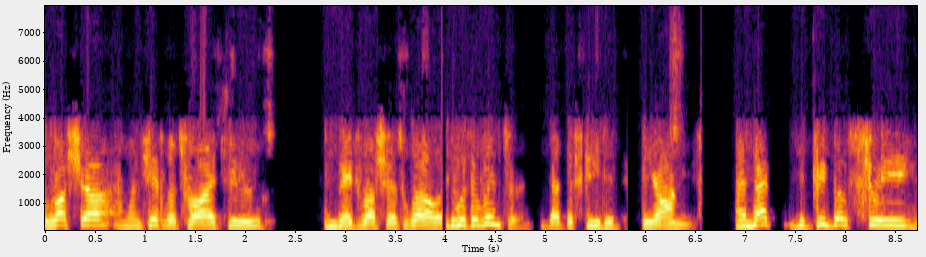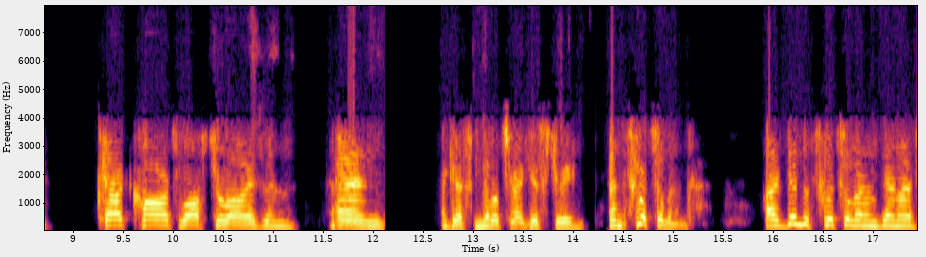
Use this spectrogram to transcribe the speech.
Russia and when Hitler tried to invade Russia as well. It was a winter that defeated the armies. And that, between those three, tarot cards, Lost Horizon, and I guess military history, and Switzerland. I've been to Switzerland and I've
